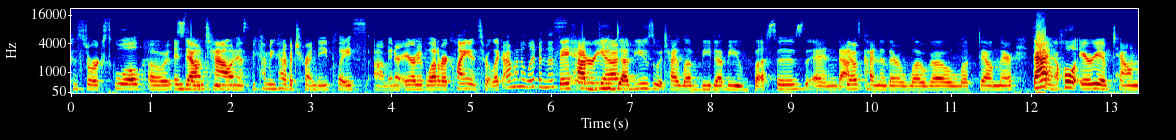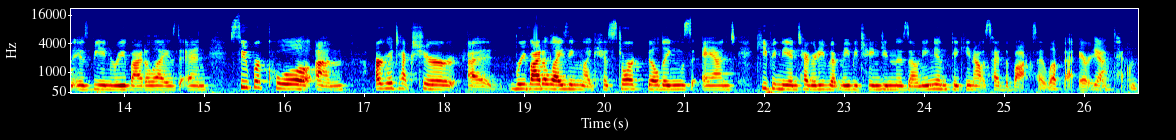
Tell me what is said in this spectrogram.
historic school Oh, in downtown. It's becoming kind of a trendy place um, in our area. We have a lot of our clients who are like, I want to live in this They have. VWs, which I love VW buses, and that's Yep. kind of their logo look down there. That whole area of town is being revitalized and super cool. Um, architecture, uh, revitalizing like historic buildings and keeping the integrity, but maybe changing the zoning and thinking outside the box. I love that area Yeah. of town.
